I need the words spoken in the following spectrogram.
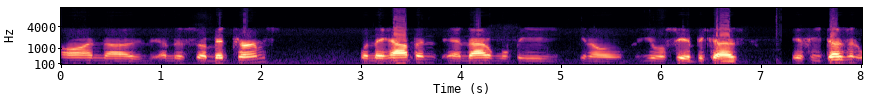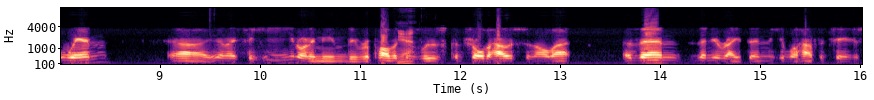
on uh, in this uh, midterms when they happen, and that will be, you know, you will see it because if he doesn't win, uh, and I say he, you know what I mean, the Republicans Yeah. lose control of the House and all that, then then you're right. Then he will have to change his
